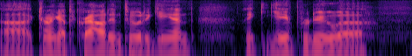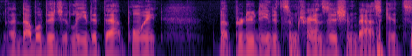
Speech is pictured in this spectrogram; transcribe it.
Uh, kind of got the crowd into it again. I think he gave Purdue a, a double digit lead at that point, but Purdue needed some transition baskets,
